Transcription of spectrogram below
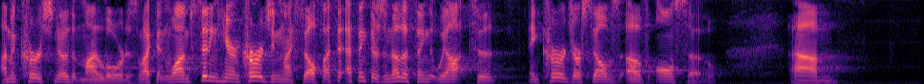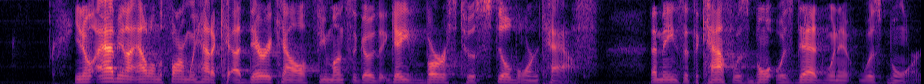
I'm encouraged to know that my Lord is like that. And while I'm sitting here encouraging myself, I, th- I think there's another thing that we ought to encourage ourselves of also. Um, you know, Abby and I out on the farm, we had a, a, dairy cow a few months ago that gave birth to a stillborn calf. That means that the calf was, was dead when it was born.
